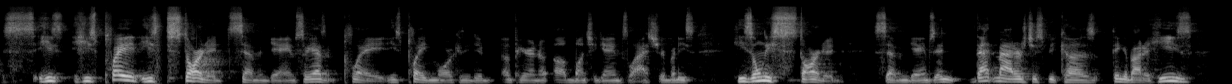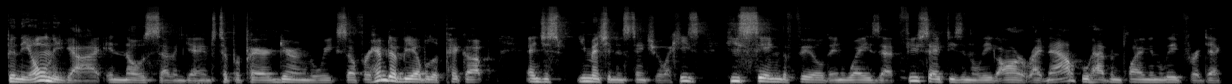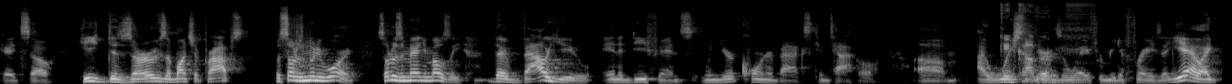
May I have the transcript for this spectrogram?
He's he's played. He's started seven games, so he hasn't played. He's played more because he did appear in a, a bunch of games last year, but he's he's only started seven games, and that matters just because think about it. He's been the only guy in those seven games to prepare during the week. So for him to be able to pick up and just you mentioned instinctual, like he's he's seeing the field in ways that few safeties in the league are right now who have been playing in the league for a decade. So he deserves a bunch of props, but so does Mooney Ward. So does Emmanuel Moseley. The value in a defense when your cornerbacks can tackle. Um, I can wish there was a way for me to phrase it. Yeah, like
